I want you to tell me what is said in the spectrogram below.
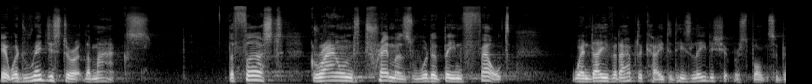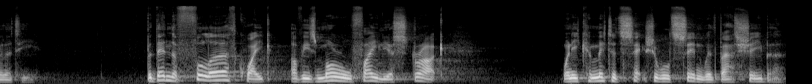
It would register at the max. The first ground tremors would have been felt when David abdicated his leadership responsibility. But then the full earthquake of his moral failure struck when he committed sexual sin with Bathsheba.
